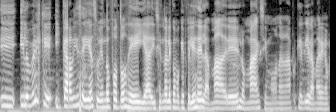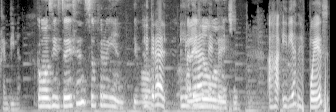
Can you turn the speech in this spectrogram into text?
Y, y lo peor es que Icardi seguía subiendo fotos de ella, diciéndole como que feliz de la madre, es lo máximo, nada, nada, porque el día de la madre en Argentina. Como si estuviesen súper bien. Tipo, Literal, literalmente. Ajá, y días después,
